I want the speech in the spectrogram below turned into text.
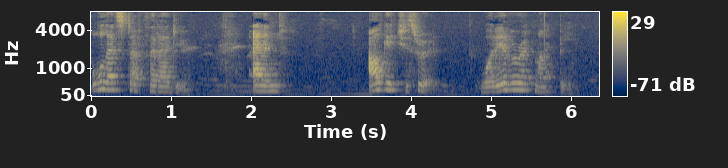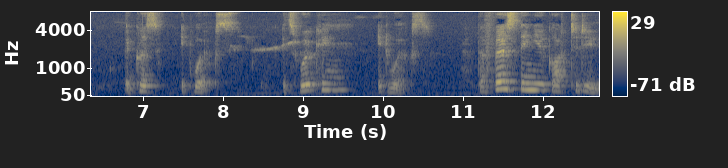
all that stuff that I do. And I'll get you through it, whatever it might be, because it works. It's working, it works. The first thing you got to do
